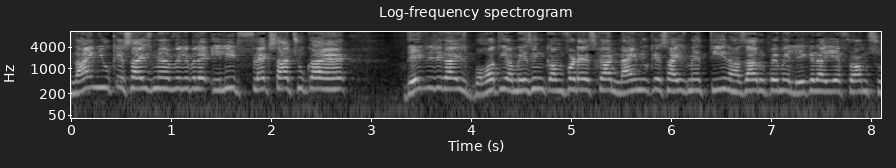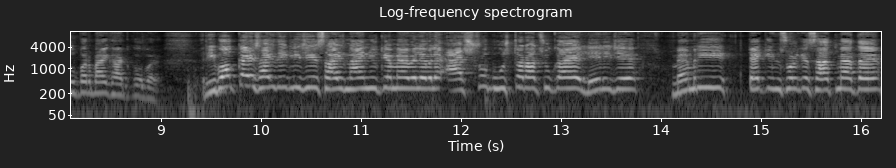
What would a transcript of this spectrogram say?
nine UK size में अवेलेबल है। इलीट फ्लेक्स आ चुका है। देख लीजिए गाइस बहुत ही अमेजिंग कंफर्ट है इसका। नाइन यूके साइज़ में तीन हज़ार रुपए में लेकर आइए from super bike Ghatkopar Reebok का ये साइज़ देख लीजिए। साइज़ नाइन यूके में अवेलेबल है। एस्ट्रो बूस्टर आ चुका है। ले लीजिए। मेमोरी टेक इंस्टॉल के साथ में आता है।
